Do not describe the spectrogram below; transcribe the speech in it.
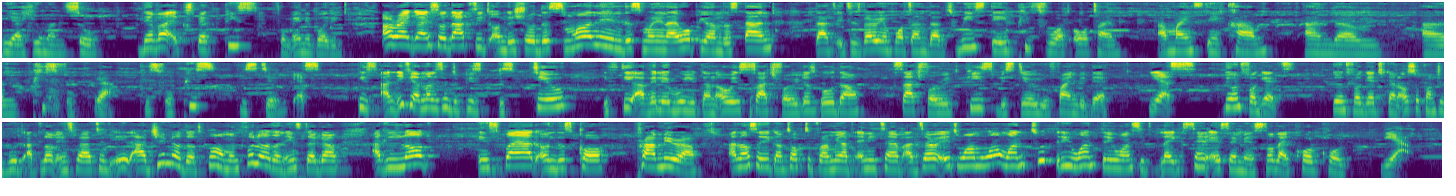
we are humans. So never expect peace from anybody. All right, guys. So that's it on the show this morning. This morning, I hope you understand that it is very important that we stay peaceful at all time. Our minds stay calm and um and peaceful. Yeah, peaceful. Peace. Be still. Yes, peace. And if you are not listening to peace, be still it's still available. You can always search for it. Just go down, search for it. Peace be still. You'll find it there. Yes. Don't forget. Don't forget you can also contribute at loveinspired28 at gmail.com and follow us on Instagram at loveinspired underscore Primera. And also you can talk to Primera at any time at 08111231316. Like send SMS, not like call call. Yeah.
